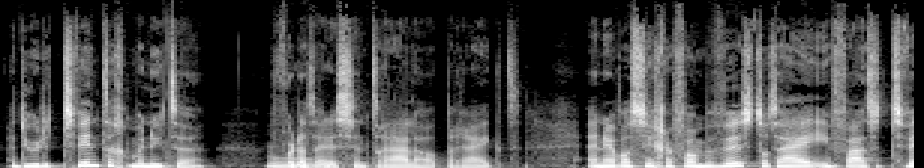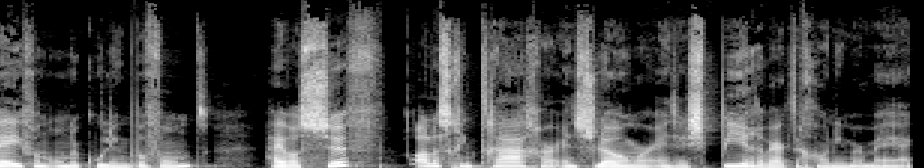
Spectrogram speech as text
Het duurde 20 minuten voordat Oeh. hij de centrale had bereikt. En hij was zich ervan bewust dat hij in fase 2 van onderkoeling bevond. Hij was suf, alles ging trager en slomer en zijn spieren werkten gewoon niet meer mee. Hij,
